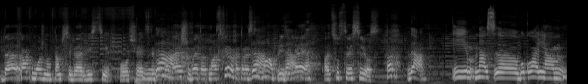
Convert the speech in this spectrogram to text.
да, как можно там себя вести, получается. Ты да. попадаешь в эту атмосферу, которая да, сама определяет да, да. отсутствие слез, так? Да. И нас э, буквально...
